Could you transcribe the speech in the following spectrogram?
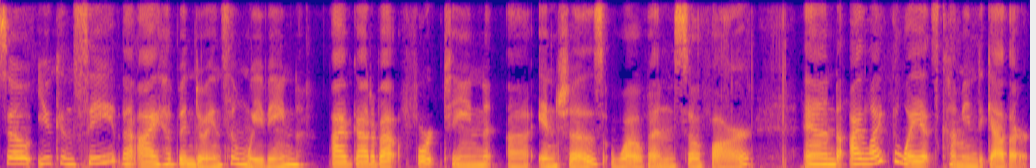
So you can see that I have been doing some weaving. I've got about 14 uh, inches woven so far, and I like the way it's coming together.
